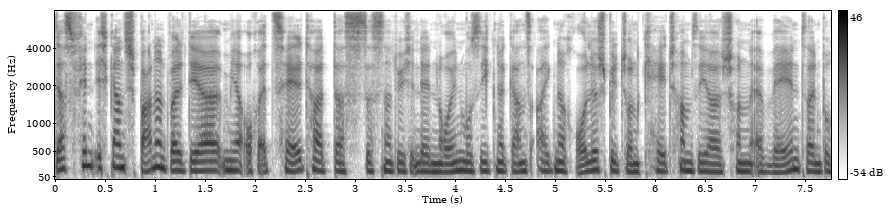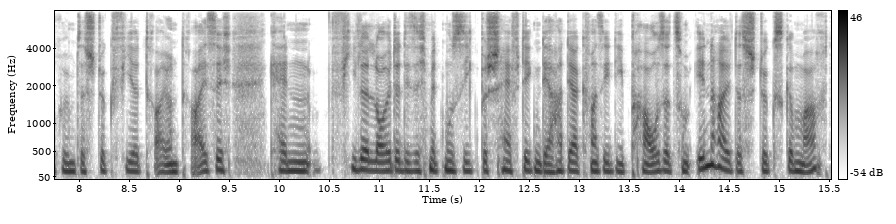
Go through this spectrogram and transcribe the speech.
das finde ich ganz spannend, weil der mir auch erzählt hat, dass das natürlich in der neuen Musik eine ganz eigene Rolle spielt. John Cage haben Sie ja schon erwähnt, sein berühmtes Stück 433 kennen viele Leute, die sich mit Musik beschäftigen. Der hat ja quasi die Pause zum Inhalt des Stücks gemacht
